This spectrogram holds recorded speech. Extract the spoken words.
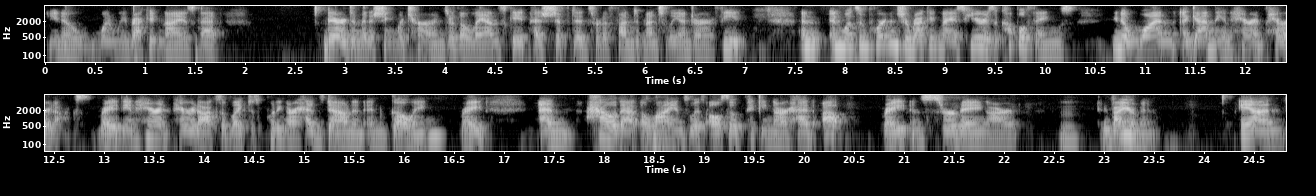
you know, when we recognize that there are diminishing returns or the landscape has shifted sort of fundamentally under our feet. And, and what's important to recognize here is a couple things. You know, one, again, the inherent paradox, right? The inherent paradox of like just putting our heads down and, and going, right? And how that aligns with also picking our head up right and surveying our mm. environment and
